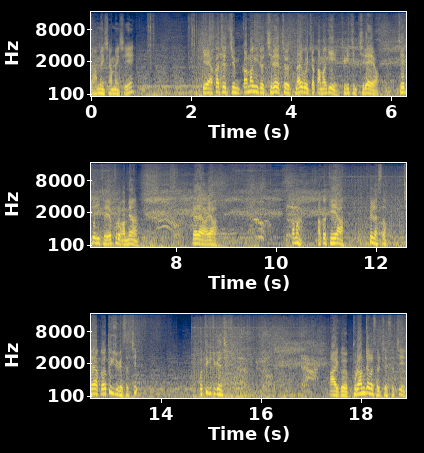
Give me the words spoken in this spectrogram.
자, 한 명씩, 한 명씩. 예, 아까 저 지금 까마귀 저 지뢰, 저 날고 있죠, 까마귀. 저기 지금 지뢰예요. 쟤들이 저 옆으로 가면, 야, 야, 야. 까마, 아까 걔야. 큰일 났어. 쟤 아까 어떻게 죽였었지? 어떻게 죽였지? 아, 이거 불함정을 설치했었지?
